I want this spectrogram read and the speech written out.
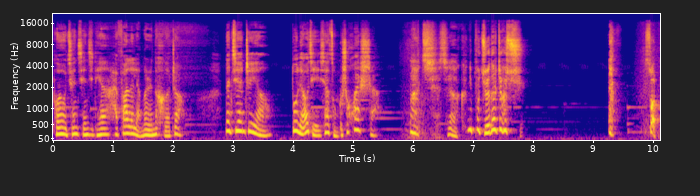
朋友圈前几天还发了两个人的合照。那既然这样，多了解一下总不是坏事啊。那，姐姐，可你不觉得这个许…… 算了，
